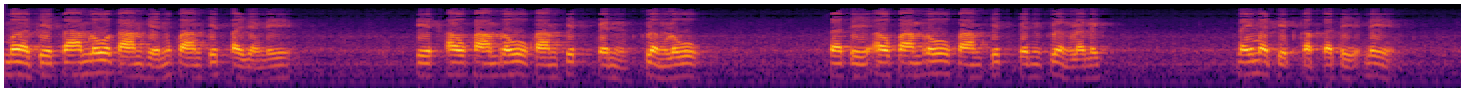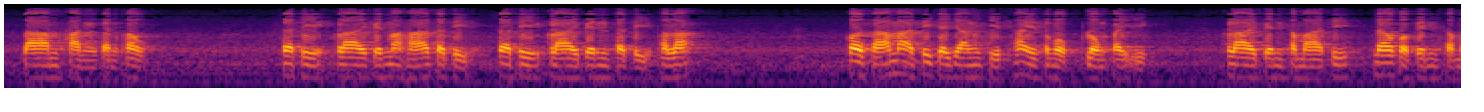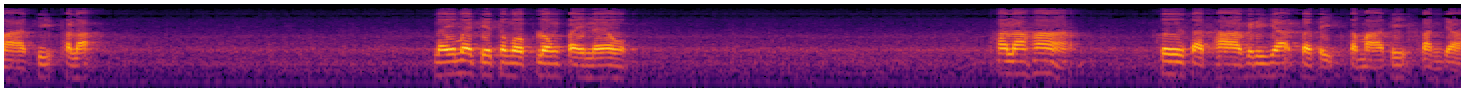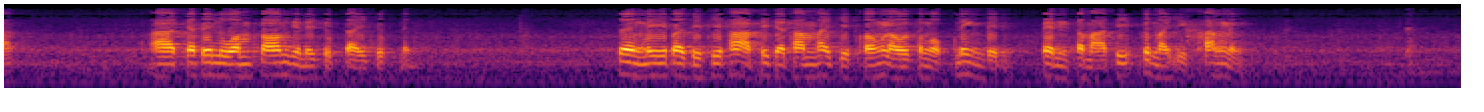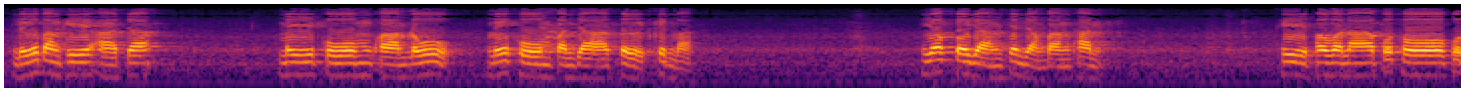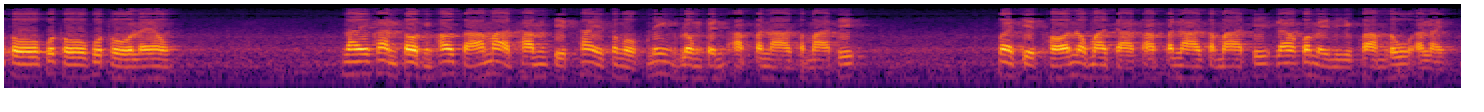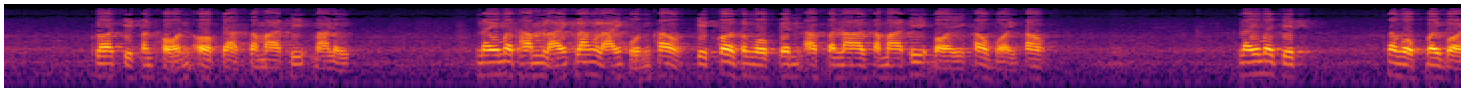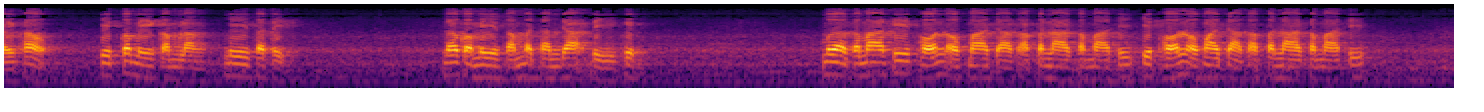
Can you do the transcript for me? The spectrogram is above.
เมื่อจิตตามรู้ตามเห็นความคิดไปอย่างนี้จิตเอาความรู้ความคิดเป็นเครื่องรู้สติเอาความรู้ความคิดเป็นเครื่องระลึก ในเมื่อจิตกับสตินี่ ตามทันกันเข้า สติกลายเป็นมหาสติ สติกลายเป็นสติพละ ก็สามารถที่จะยังจิตให้สงบลงไปอีก กลายเป็นสมาธิแล้วก็เป็นสมาธิพละ ในเมื่อจิตสงบลงไปแล้วพละห้าคือศรัทธาวิริยะสติสมาธิปัญญา อาจจะไปรวมพร้อมอยู่ในจุดใดจุดหนึ่ง ซึ่งมีประสิทธิภาพที่จะทำให้จิตของเราสงบนิ่งเด่นเป็นสมาธิขึ้นมาอีกครั้งหนึ่ง หรือบางทีอาจจะมีภูมิความรู้หรือภูมิปัญญาเกิดขึ้นมา ยกตัวอย่างเช่นอย่างบางท่าน ที่ภาวนาพุทโธพุทโธพุทโธพุทโธแล้ว ในขั้นต้นเขาสามารถทำจิตให้สงบนิ่งลงเป็นอัปปนาสมาธิ เมื่อจิตถอนออกมาจากอัปปนาสมาธิแล้วก็ไม่มีความรู้อะไร เพราะจิตมันถอนออกจากสมาธิมาเลย ในเมื่อทำหลายครั้งหลายผลเข้า จิตก็สงบเป็นอัปปนาสมาธิบ่อยเข้าบ่อยเข้า ในเมื่อจิตสงบบ่อยๆเข้า จิตก็มีกำลังมีสติ แล้วก็มีสัมปชัญญะดีขึ้น เมื่อสมาธิถอนออกมาจากอัปปนาสมาธิจิตถอนออกมาจากอัปปนาสมาธิ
